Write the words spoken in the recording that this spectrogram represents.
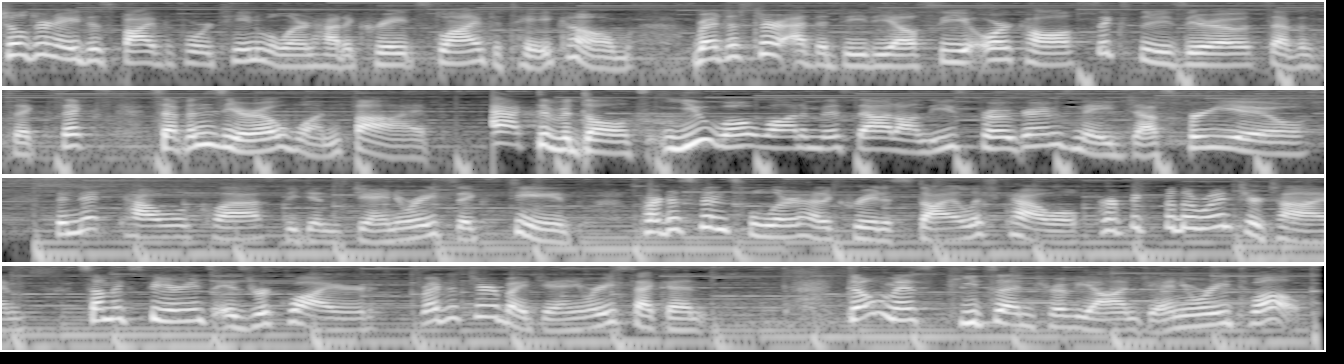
Children ages 5 to 14 will learn how to create slime to take home. Register at the DGLC or call 630-766-7015. Active adults, you won't want to miss out on these programs made just for you. The Knit Cowl class begins January 16th. Participants will learn how to create a stylish cowl, perfect for the winter time. Some experience is required. Register by January 2nd. Don't miss Pizza and Trivia on January 12th.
